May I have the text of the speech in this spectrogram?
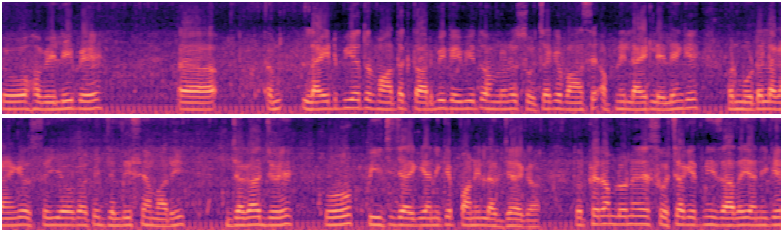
तो हवेली पे आ, लाइट भी है तो वहाँ तक तार भी गई हुई है तो हम लोगों ने सोचा कि वहाँ से अपनी लाइट ले लेंगे और मोटर लगाएँगे। उससे ये होगा कि जल्दी से हमारी जगह जो है, वो पीच जाएगी, यानी कि पानी लग जाएगा। तो फिर हम लोगों ने सोचा कि इतनी ज़्यादा, यानी कि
